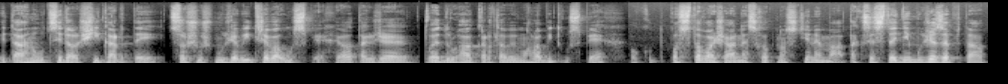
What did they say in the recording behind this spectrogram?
vytáhnout si další karty, což už může být třeba úspěch. Jo? Takže tvoje druhá karta by mohla být úspěch. Pokud postava žádné schopnosti nemá, tak se stejně může zeptat,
